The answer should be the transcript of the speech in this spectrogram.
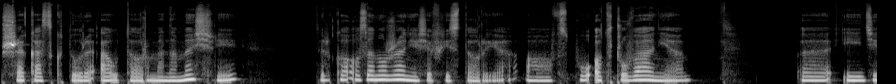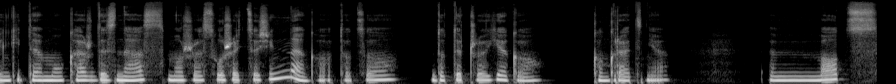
przekaz, który autor ma na myśli, tylko o zanurzenie się w historię, o współodczuwanie i dzięki temu każdy z nas może słyszeć coś innego, to co dotyczy jego konkretnie. Y, moc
